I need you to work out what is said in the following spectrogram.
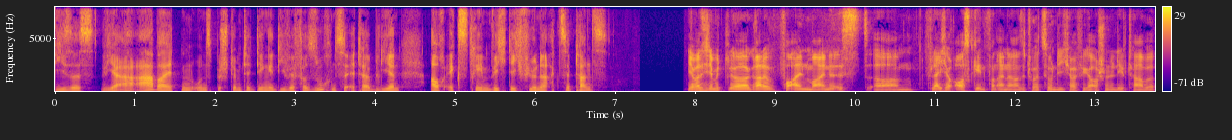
dieses, wir erarbeiten uns bestimmte Dinge, die wir versuchen zu etablieren, auch extrem wichtig für eine Akzeptanz. Ja, was ich damit äh, gerade vor allem meine, ist ähm, vielleicht auch ausgehend von einer Situation, die ich häufiger auch schon erlebt habe,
